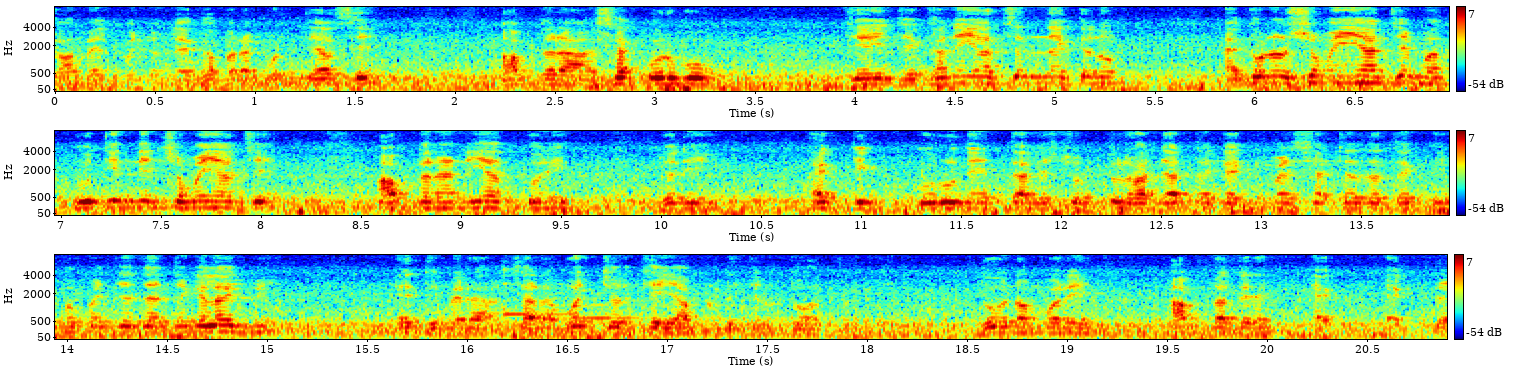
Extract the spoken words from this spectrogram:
কামেল পর্যন্ত লেখাপড়া করতে আসে আপনারা আশা করব যে যেখানেই আছেন না কেন এখনও সময় আছে দু তিন দিন সময় আছে, আপনারা নিয়াত করে যদি একটি গরু দেন তাহলে সত্তর হাজার টাকা কিংবা ষাট হাজার টাকা কিংবা পঞ্চাশ হাজার টাকা লাগবে। এতে মেয়েরা সারা বছর খেয়ে আপনাদের জন্য দোয়া করবে। দু নম্বরে আপনাদের এক- একটা,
